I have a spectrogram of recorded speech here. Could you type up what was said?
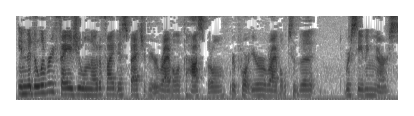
In the delivery phase, you will notify dispatch of your arrival at the hospital, report your arrival to the receiving nurse,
